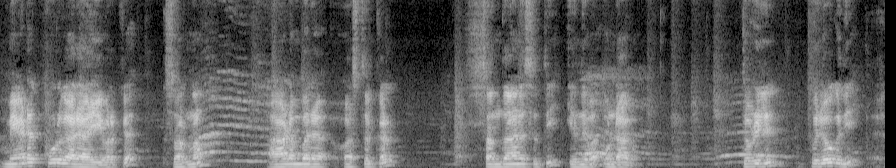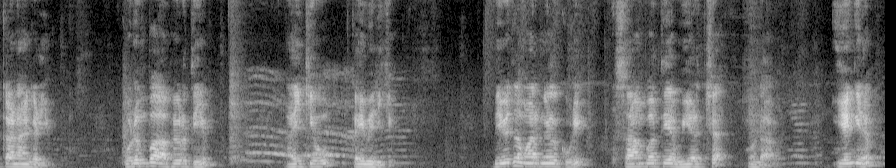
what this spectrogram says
മേടക്കൂറുകാരായ ഇവർക്ക് സ്വർണം ആഡംബര വസ്തുക്കൾ സന്താനസ്ഥിതി എന്നിവ ഉണ്ടാകും. തൊഴിലിൽ പുരോഗതി കാണാൻ കഴിയും. കുടുംബ അഭിവൃദ്ധിയും ഐക്യവും കൈവരിക്കും. വിവിധ മാർഗങ്ങളിൽ കൂടി സാമ്പത്തിക ഉയർച്ച ഉണ്ടാകും. എങ്കിലും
